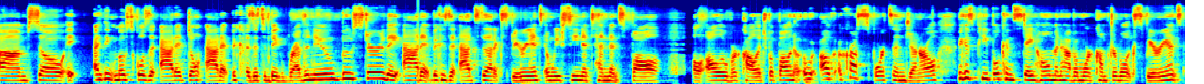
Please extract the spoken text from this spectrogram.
Um, so it, I think most schools that add it don't add it because it's a big revenue booster. They add it because it adds to that experience. And we've seen attendance fall all over college football and all across sports in general because people can stay home and have a more comfortable experience.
